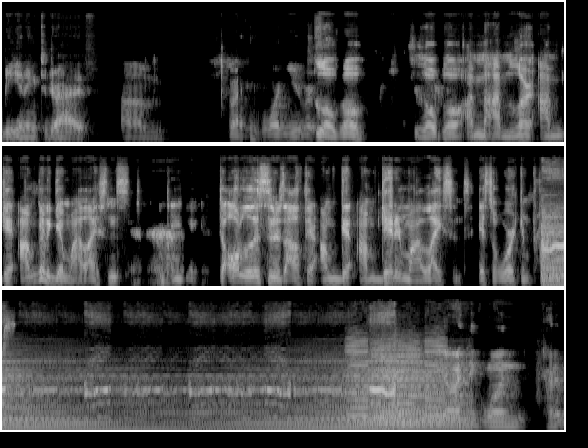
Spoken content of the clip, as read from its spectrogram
beginning to drive. Um, but I think one universal low blow, low blow. I'm I'm learn. I'm get. I'm gonna get my license. Get, to all the listeners out there, I'm get. I'm getting my license. It's a work in progress. You know, I think one kind of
